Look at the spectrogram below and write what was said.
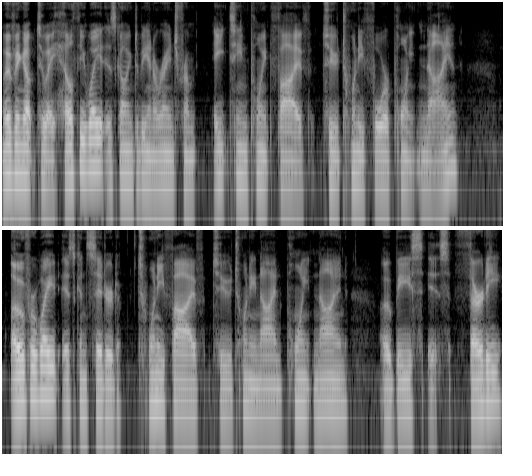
Moving up to a healthy weight is going to be in a range from 18.5 to 24.9. Overweight is considered 25 to 29.9. Obese is 30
